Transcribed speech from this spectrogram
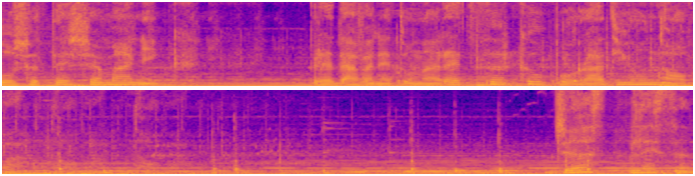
Слушате Шаманик. Предаването на Ред Съркъл по Радио Нова. Just listen.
